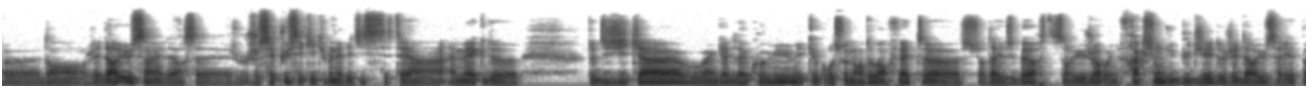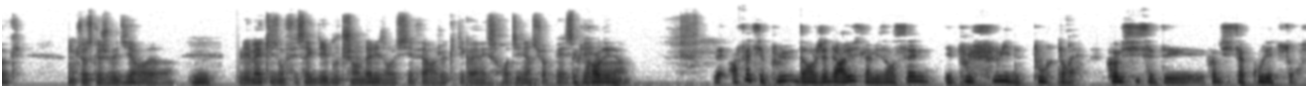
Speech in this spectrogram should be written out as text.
euh, dans Gédarius. Hein, et d'ailleurs, je, je, sais plus c'est qui qui me l'avait dit, si c'était un, un, mec de de Digika ou un gars de la commu, mais que grosso modo, en fait, euh, sur Darius Burst, ils ont eu genre une fraction du budget de G-Darius à l'époque. Donc tu vois ce que je veux dire euh, mm. Les mecs, ils ont fait ça avec des bouts de chandelle, ils ont réussi à faire un jeu qui était quand même extraordinaire sur PSP. Extraordinaire. Hein. Mais en fait, c'est plus dans G-Darius, la mise en scène est plus fluide tout le temps, comme si c'était, comme si ça coulait de source.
